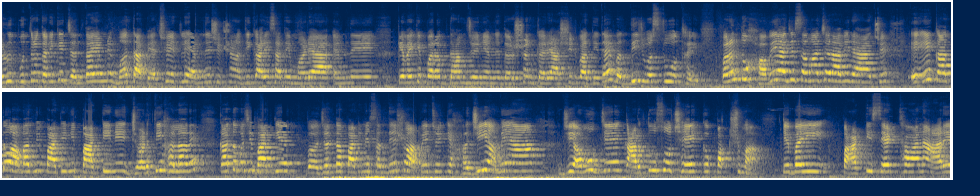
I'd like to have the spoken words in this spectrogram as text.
ખેડૂત પુત્ર તરીકે જનતાએ એમને મત આપ્યા છે એટલે એમને શિક્ષણ અધિકારી સાથે મળ્યા, એમને કહેવાય કે પરબધામ જઈને એમને દર્શન કર્યા, આશીર્વાદ દીધા એ બધી જ વસ્તુઓ થઈ. પરંતુ હવે આ જે સમાચાર આવી રહ્યા છે, એ એ કાં તો આમ આદમી પાર્ટીની પાર્ટીને જડથી હલાવે, કાં તો પછી ભારતીય જનતા પાર્ટીને સંદેશો આપે છે કે હજી અમે આ જે અમુક જે કારતૂસો છે એક પક્ષમાં કે ભાઈ પાર્ટી સેટ થવાના આરે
